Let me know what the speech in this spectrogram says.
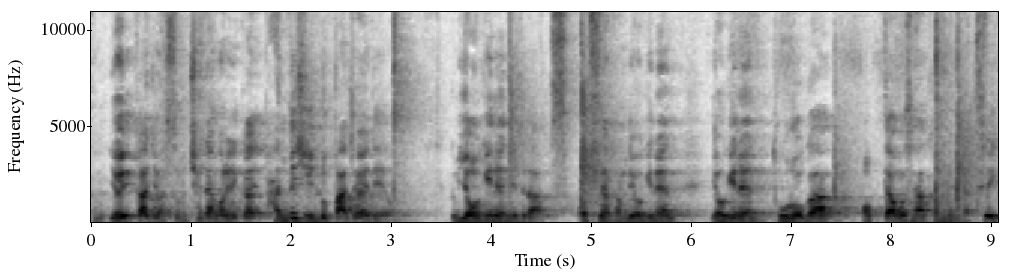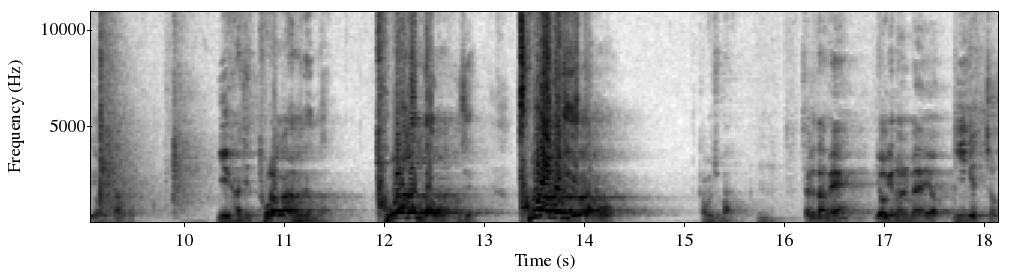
그럼 여기까지 왔으면 최단 거리니까 반드시 일로 빠져야 돼요. 그럼 여기는 얘들아 어떻게 생각하면 돼? 여기는 여기는 도로가 없다고 생각하면 됩니다. 트랙이 없다고. 이게 같이 돌아가면 된다. 돌아간다고. 그지? 돌아버리겠다고. 까보지 마. 음. 자, 그 다음에 여기는 얼마예요? 2겠죠.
